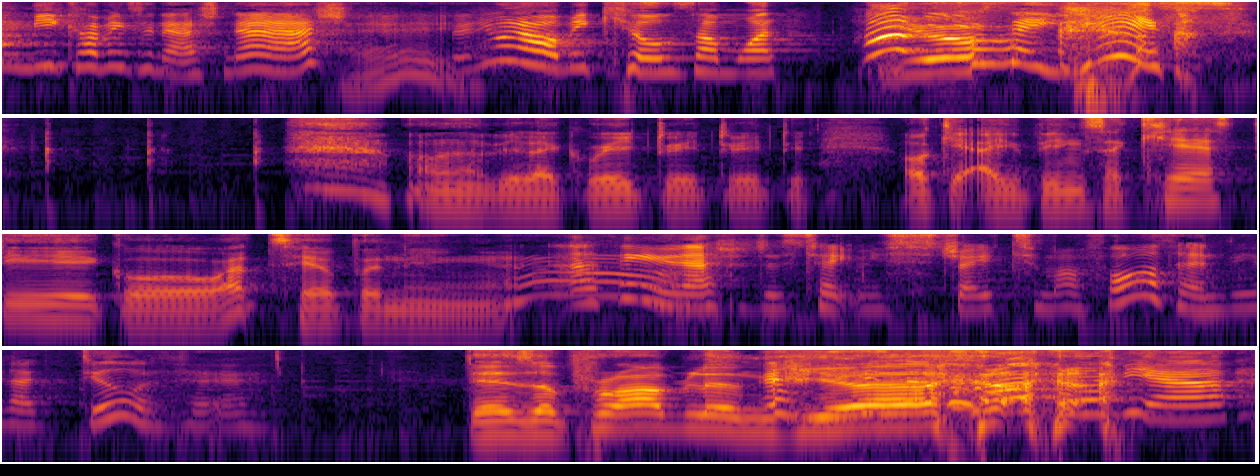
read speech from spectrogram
like me coming to Nash. Nash, Hey. don't you want to help me kill someone? How Yo. you say yes? I'm gonna be like, wait, wait, wait, wait. Okay, are you being sarcastic or what's happening? I think ah. Nash should just take me straight to my father and be like, deal with her. There's a problem here. Problem here.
